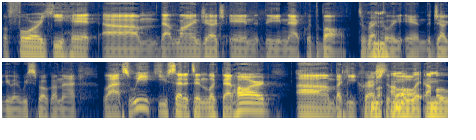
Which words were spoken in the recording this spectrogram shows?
before he hit um, that line judge in the neck with the ball directly in the jugular. We spoke on that last week. You said it didn't look that hard, um, but he I'm crushed a, the I'm, a, ball. I'm a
